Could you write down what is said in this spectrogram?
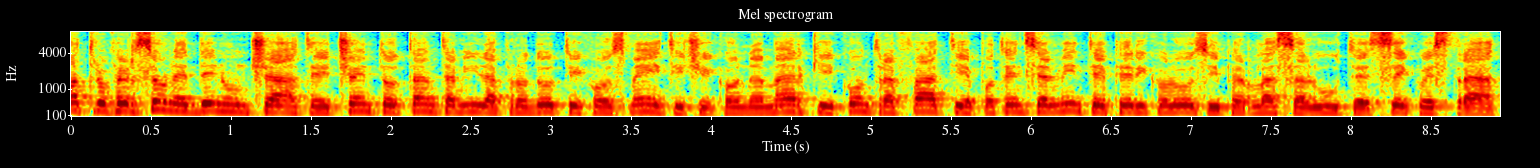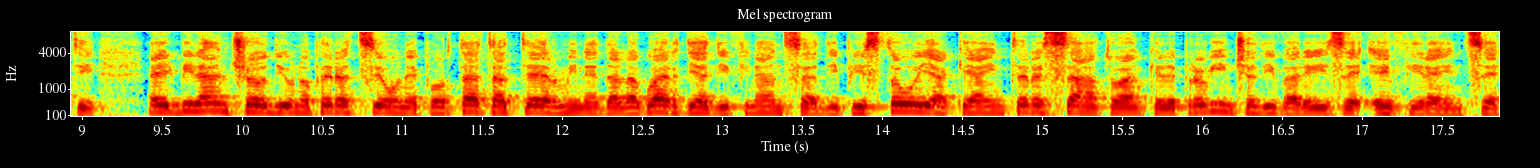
Quattro persone denunciate, 180.000 prodotti cosmetici con marchi contraffatti e potenzialmente pericolosi per la salute sequestrati. È il bilancio di un'operazione portata a termine dalla Guardia di Finanza di Pistoia che ha interessato anche le province di Varese e Firenze.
